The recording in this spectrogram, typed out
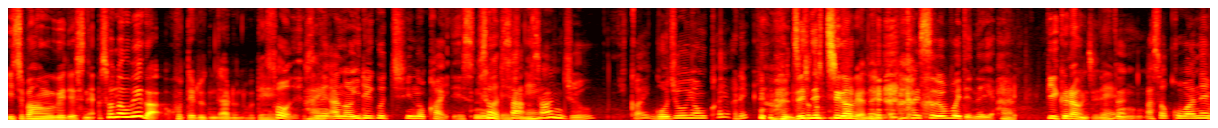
一番上ですねその上がホテルになるのでそうですね。はいあの入り口の階ですね。そうですね三十二階、五十四階、あれ？全然違うやないか 回数覚えてないや。はいピークラウンジね、うん、あそこはね、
